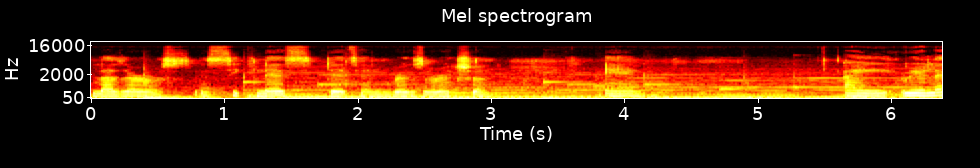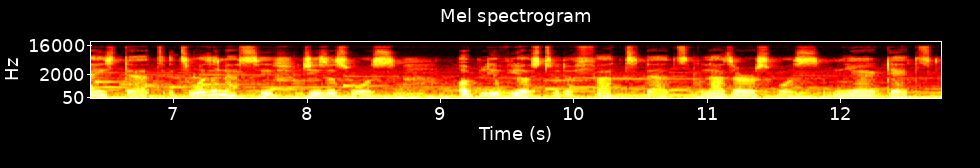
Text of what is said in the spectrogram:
Lazarus, his sickness, death, and resurrection. And I realized that it wasn't as if Jesus was oblivious to the fact that Lazarus was near death.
